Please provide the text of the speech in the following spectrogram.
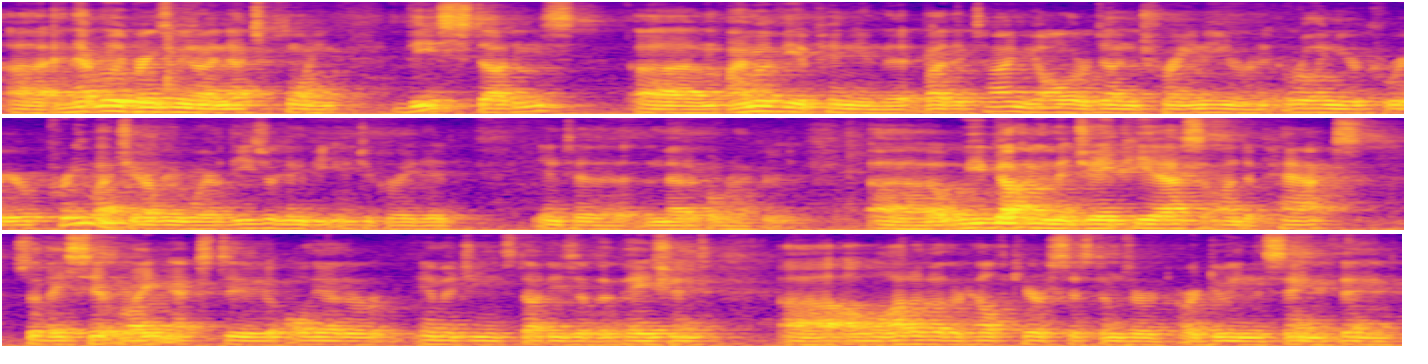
uh, and that really brings me to my next point. These studies, um, I'm of the opinion that by the time y'all are done training or early in your career, pretty much everywhere, these are going to be integrated into the, the medical record. Uh, we've gotten them at JPS onto PACS, so they sit right next to all the other imaging studies of the patient. Uh, a lot of other healthcare systems are, are doing the same thing.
